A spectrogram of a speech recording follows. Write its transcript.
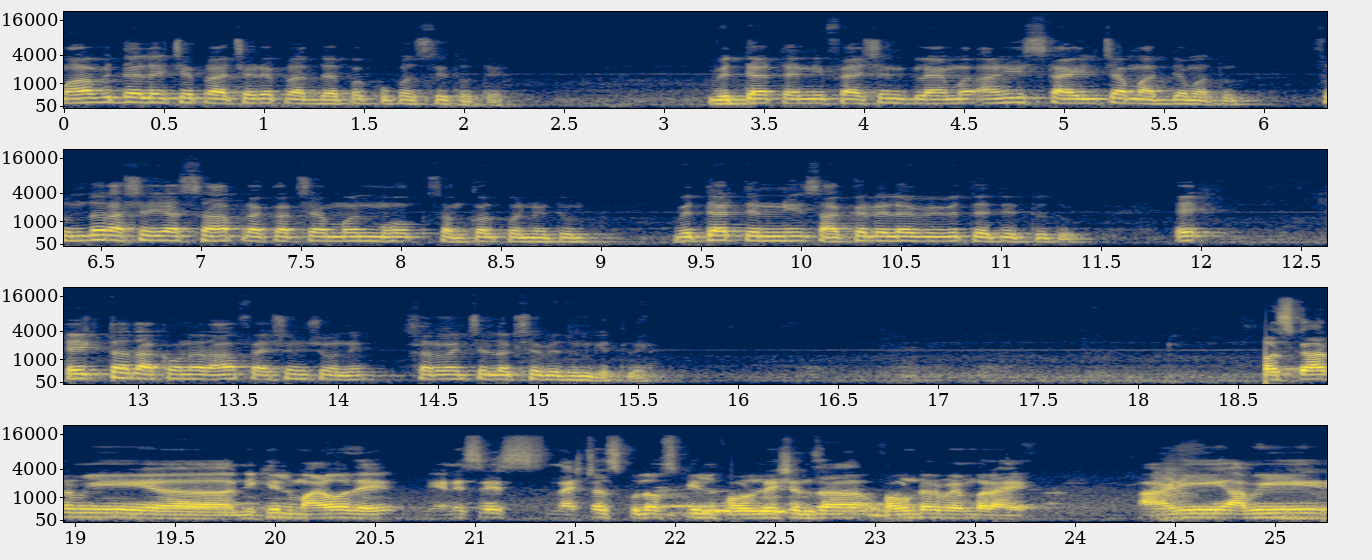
महाविद्यालयाचे प्राचार्य प्राध्यापक उपस्थित होते. विद्यार्थ्यांनी फॅशन ग्लॅमर आणि स्टाईलच्या माध्यमातून सुंदर अशा या सहा प्रकारच्या मनमोहक संकल्पनेतून विद्यार्थ्यांनी साकारलेल्या विविधतेतून एक एकता दाखवणारा हा फॅशन शोने सर्वांचे लक्ष वेधून घेतले. नमस्कार मी Nikhil Malwade N S S national school of skill फाउंडेशनचा फाउंडर मेंबर आहे. आणि आम्ही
